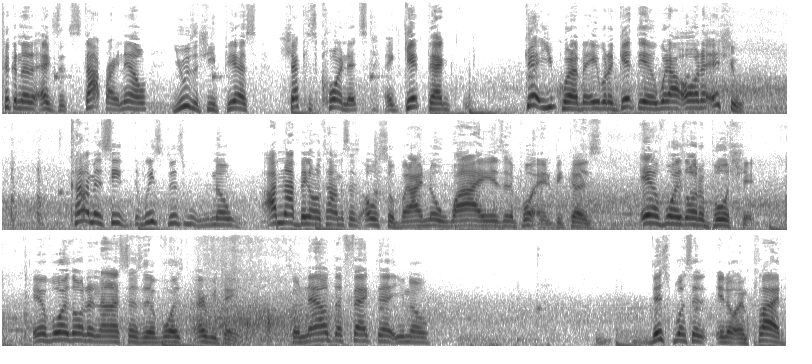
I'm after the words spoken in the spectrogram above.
took another exit, stop right now, use the GPS, check his coordinates, and get back. Get you could have been able to get there without all the issue common see we this you know I'm not big on common sense also, but I know why is it important because it avoids all the bullshit. It avoids all the nonsense. It avoids everything. So now the fact that you know this wasn't you know implied.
